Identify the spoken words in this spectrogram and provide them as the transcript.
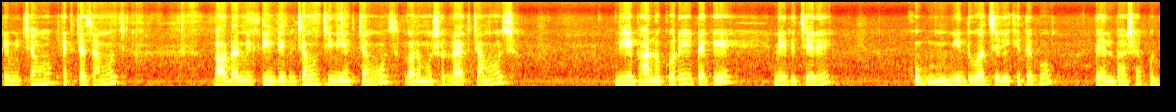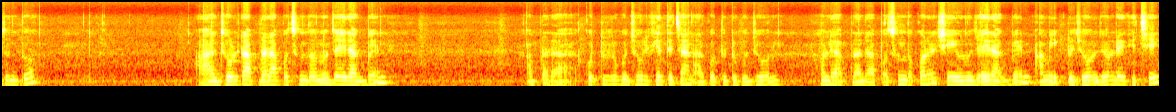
টেবিল চামচ, এক চা চামচ পাউডার মিল্ক তিন টেবিল চামচ, চিনি এক চামচ, গরম মশলা এক চামচ দিয়ে ভালো করে এটাকে নেড়ে চেড়ে খুব মৃদু আছে রেখে দেব। তেল ভাসা পর্যন্ত আর ঝোলটা আপনারা পছন্দ অনুযায়ী রাখবেন। আপনারা কতটুকু ঝোল খেতে চান আর কতটুকু ঝোল হলে আপনারা পছন্দ করেন সেই অনুযায়ী রাখবেন। আমি একটু ঝোল ঝোল রেখেছি।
